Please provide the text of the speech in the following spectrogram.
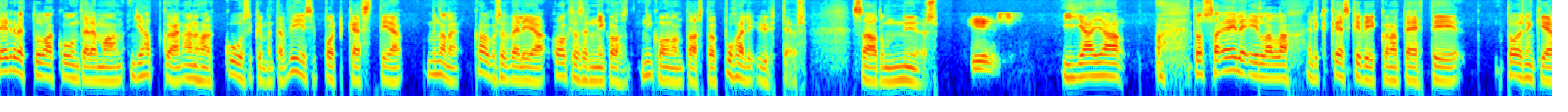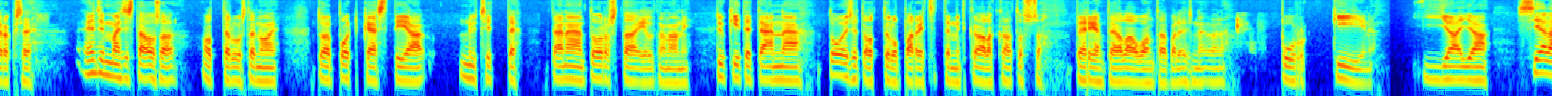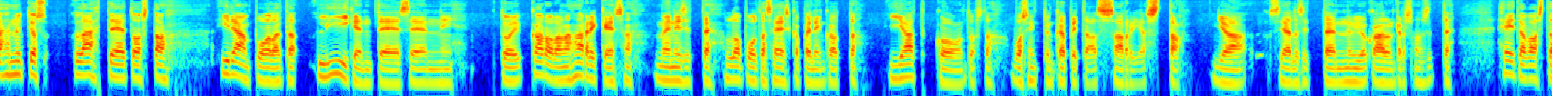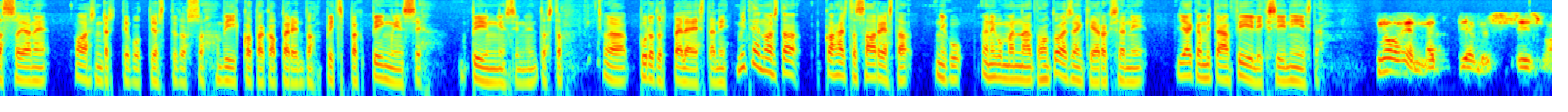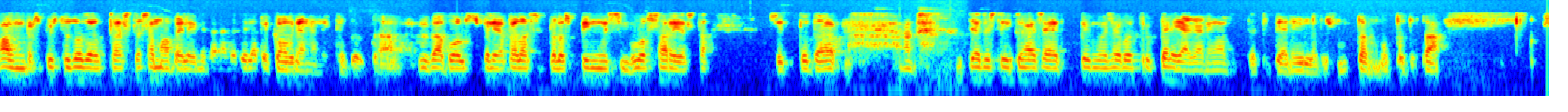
Tervetuloa kuuntelemaan jatkoajan NHL 65 podcastia. Minä olen Kaukosen veli ja Oksasen Niko, Nikoon on taas tuo puhelinyhteys saatu myös. Yes. Ja, ja tuossa eilen illalla, eli keskiviikkona tehtiin toisen kierroksen ensimmäisistä osaotteluista noin tuo podcasti ja nyt sitten tänään torstai-iltana niin tykitetään nämä toiset otteluparit sitten, mitkä alkaa tuossa perjantai- ja lauantai välisenä yönä purkkiin. Ja, ja siellähän nyt jos lähtee tuosta idän puolelta liikenteeseen, niin toi Karolana Harrikeinsa meni sitten lopulta seiskapelin kautta jatkoon tuosta Washington Capitals-sarjasta. Ja siellä sitten New York Islanders on sitten heitä vastassa ja ne Islanders tiputti sitten tuossa viikko takaperin Pittsburgh Penguinsin, Penguinsin niin tuosta pudotuspeleistä. Niin miten noista kahdesta sarjasta, niin kuin, ennen kuin mennään tuohon toiseen kierrokseen, niin jäikö mitään fiiliksiä niistä? No en mä tiedä, siis Islanders pystyi toteuttamaan sitä samaa peliä, mitä ne veti läpi kauden, eli tota, hyvää puolustuspeliä pelasi, pelasi Penguinsin ulos sarjasta. Sitten tota, tietysti kyllähän se, että Penguins ei voittanut peliäkään, niin on tehty pieni yllätys, mutta, mutta tota,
